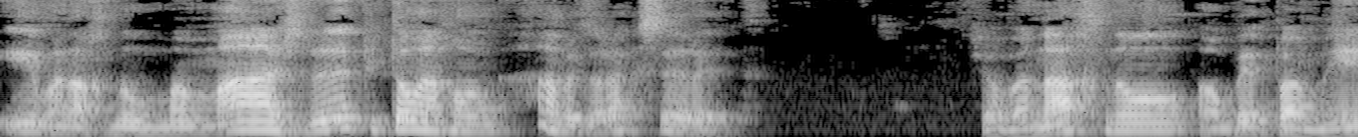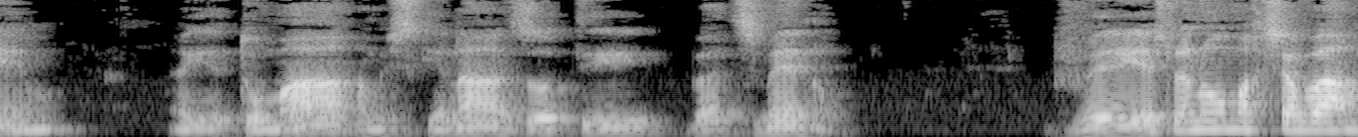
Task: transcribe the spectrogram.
אם אנחנו ממש, פתאום אנחנו אומרים, אה, אבל זה רק סרט. עכשיו, אנחנו הרבה פעמים, היתומה המסכנה הזאתי בעצמנו. ויש לנו מחשבה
